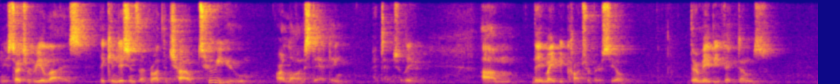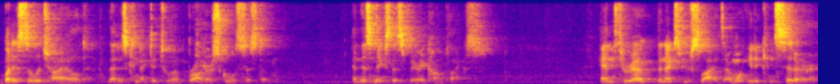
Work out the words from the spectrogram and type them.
and you start to realize the conditions that brought the child to you are long-standing, potentially. Um, they might be controversial. There may be victims, but it's still a child that is connected to a broader school system. And this makes this very complex. And throughout the next few slides, I want you to consider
